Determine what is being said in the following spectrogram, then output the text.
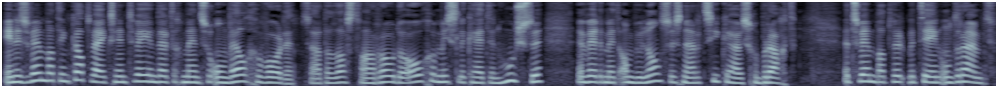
In een zwembad in Katwijk zijn 32 mensen onwel geworden. Ze hadden last van rode ogen, misselijkheid en hoesten en werden met ambulances naar het ziekenhuis gebracht. Het zwembad werd meteen ontruimd.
